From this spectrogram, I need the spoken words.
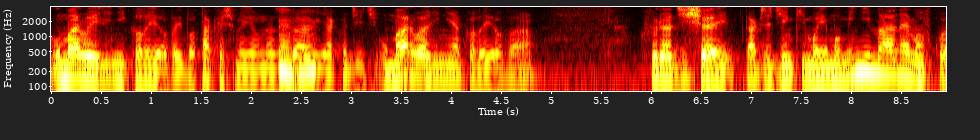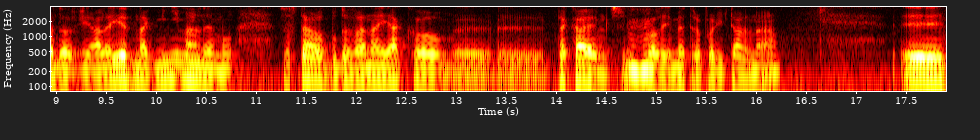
umarłej linii kolejowej, bo takeśmy ją nazywali Mhm. jako dzieci. Umarła linia kolejowa, która dzisiaj także dzięki mojemu minimalnemu wkładowi, ale jednak minimalnemu, została odbudowana jako e, e, PKM, czyli Mhm. kolej metropolitalna. Y,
